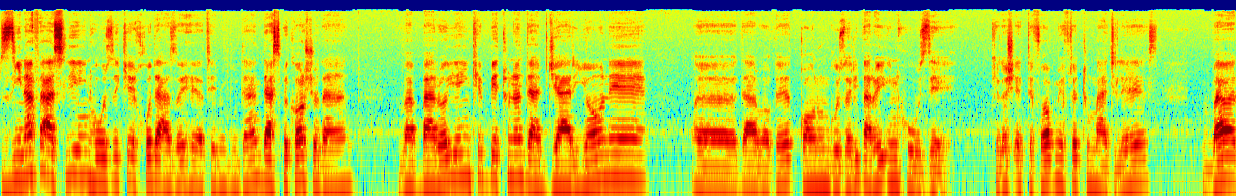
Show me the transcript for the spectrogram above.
زینف اصلی این حوزه که خود اعضای هیئت علمی بودن دست به کار شدن. و برای اینکه بتونن در جریان در واقع قانونگذاری برای این حوزه که داشت اتفاق میفته تو مجلس و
